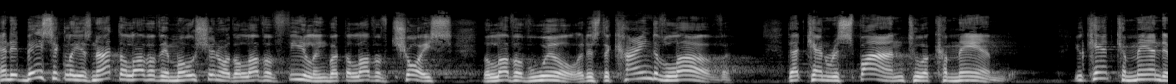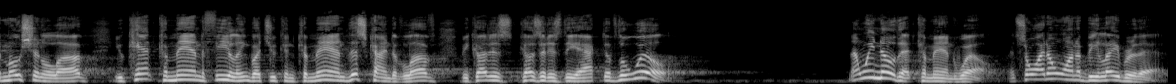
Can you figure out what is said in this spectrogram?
And it basically is not the love of emotion or the love of feeling, but the love of choice, the love of will. It is the kind of love that can respond to a command. You can't command emotional love. You can't command feeling, but you can command this kind of love because, because it is the act of the will. Now we know that command well. And so I don't want to belabor that.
